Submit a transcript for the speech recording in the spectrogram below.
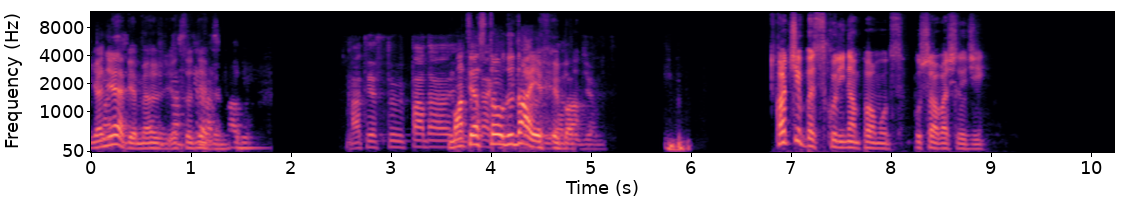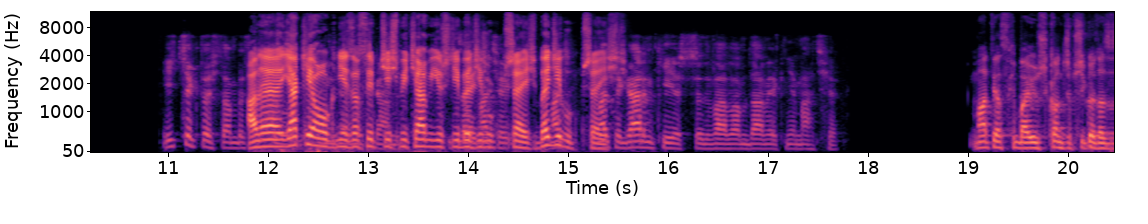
Ja nie wiem, ja, ja to nie wiem. Matias tu pada... i Matias tak to oddaje chyba. ludziom. Chodźcie bez skuli nam pomóc, puszować ludzi. Idźcie ktoś tam bez Ale jakie ognie zasypcie garnkami. śmieciami, już nie Tutaj będzie mógł macie- przejść. Będzie macie- mógł przejść. Macie garnki jeszcze dwa wam dam, jak nie macie. Matias chyba już kończy przygodę z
